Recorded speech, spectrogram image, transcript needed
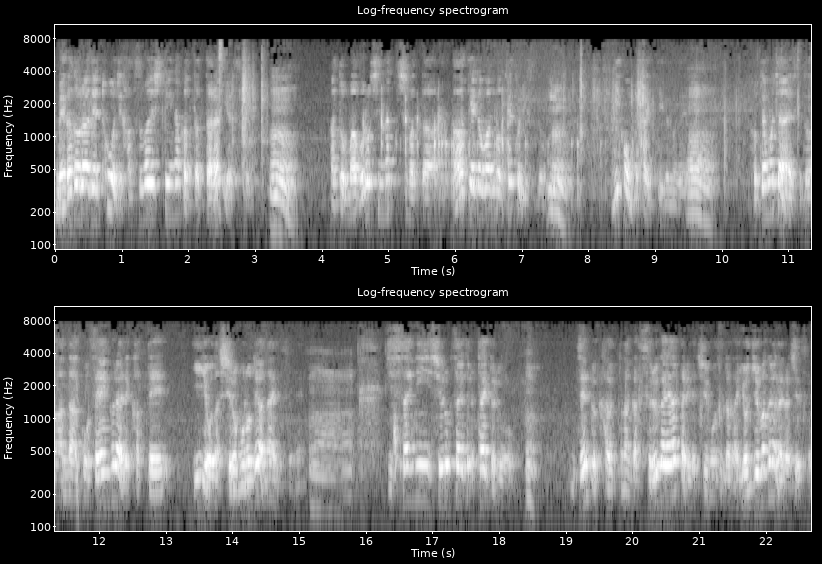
メガドラで当時発売していなかったダラリアスと、ーうん。あと幻になってしまったアーケード版のテトリスのうん。2本も入っているので、うん。とてもじゃないですけど、あんな5000円ぐらいで買っていいような代物ではないですよね。実際に収録されてるタイトルをうん。全部買うとなんか駿河屋あたりで注文するのが40万ぐらいになるらしいですか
